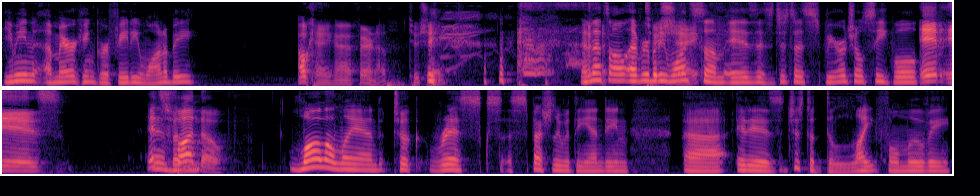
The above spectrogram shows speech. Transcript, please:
You mean American Graffiti Wannabe? Okay, uh, fair enough. Touche. And that's all everybody Touche. wants some is it's just a spiritual sequel. it is. It's but- fun though. La La Land took risks, especially with the ending. Uh, it is just a delightful movie.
